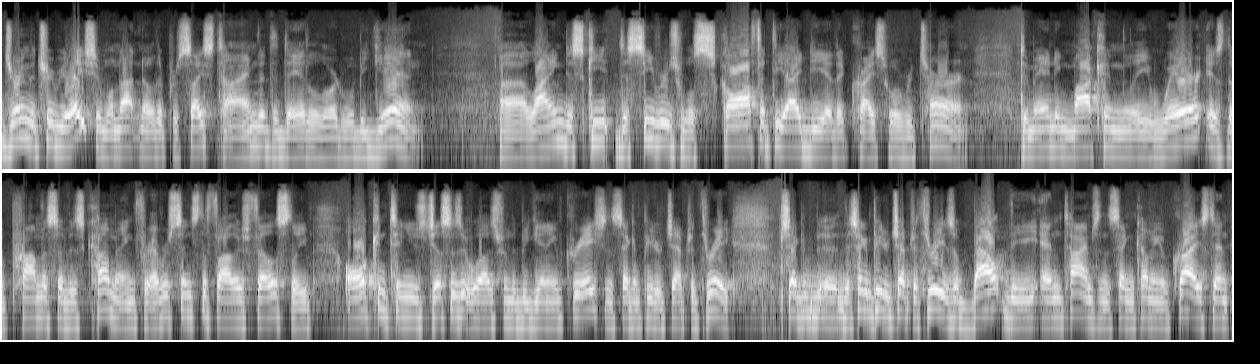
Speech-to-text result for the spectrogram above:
during the tribulation will not know the precise time that the day of the Lord will begin. Uh, lying dece- deceivers will scoff at the idea that Christ will return, demanding mockingly, Where is the promise of his coming? For ever since the fathers fell asleep, all continues just as it was from the beginning of creation. 2 Peter chapter 3. Second, uh, the 2 Peter chapter 3 is about the end times and the second coming of Christ. And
